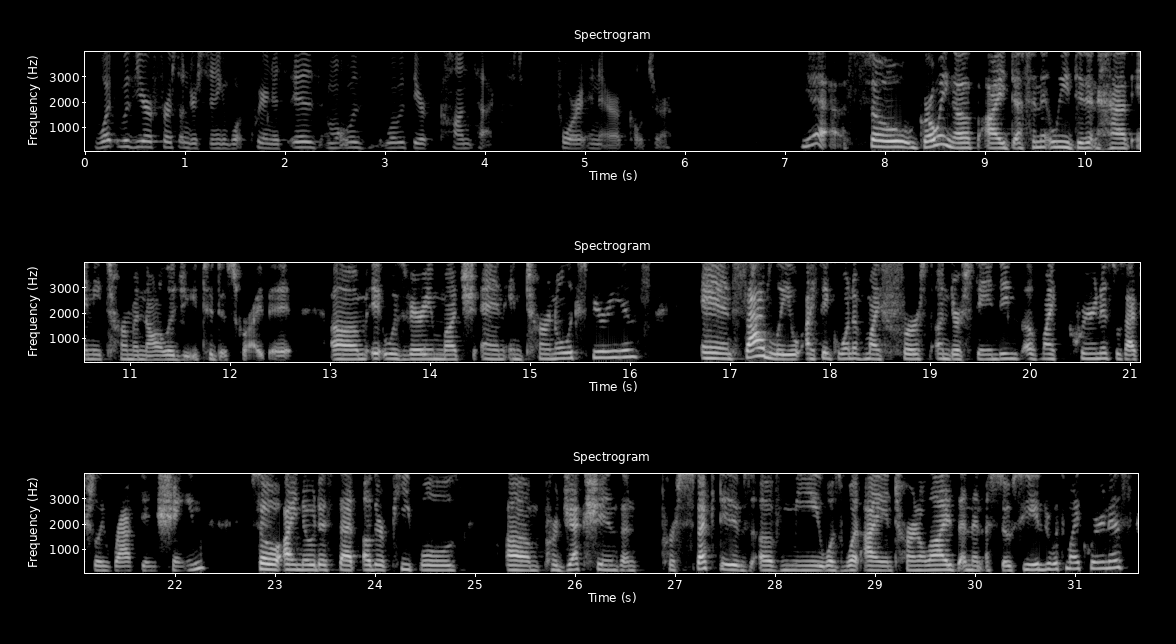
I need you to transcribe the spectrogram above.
what was your first understanding of what queerness is and what was what was your context for it in Arab culture? Yeah, so growing up, I definitely didn't have any terminology to describe it. Um, it was very much an internal experience and sadly, I think one of my first understandings of my queerness was actually wrapped in shame. So I noticed that other people's um, projections and perspectives of me was what I internalized and then associated with my queerness.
